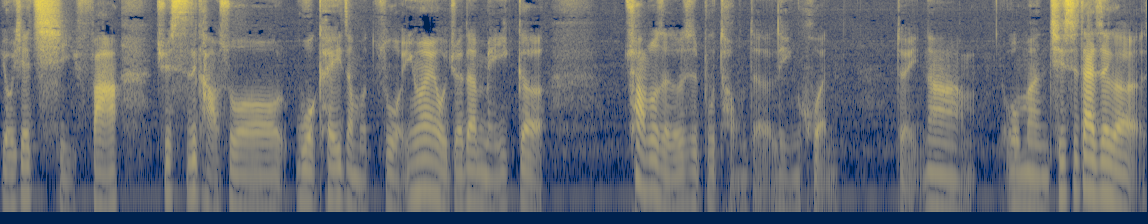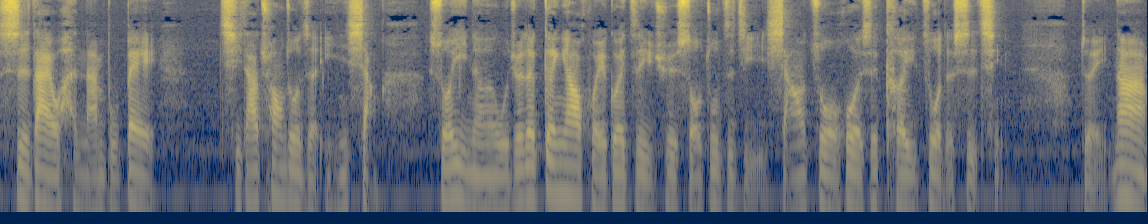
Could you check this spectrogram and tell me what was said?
有一些启发，去思考说我可以怎么做。因为我觉得每一个创作者都是不同的灵魂，对。那我们其实在这个时代，我很难不被其他创作者影响，所以呢，我觉得更要回归自己，去守住自己想要做或者是可以做的事情。对，那。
